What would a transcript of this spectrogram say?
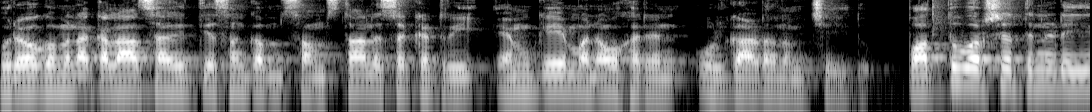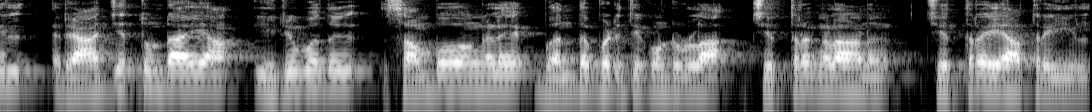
പുരോഗമന കലാ സാഹിത്യ സംഘം സംസ്ഥാന സെക്രട്ടറി എം കെ മനോഹരൻ ഉദ്ഘാടനം ചെയ്തു. പത്തു വർഷത്തിനിടയിൽ രാജ്യത്തുണ്ടായ ഇരുപത് സംഭവങ്ങളെ ബന്ധപ്പെടുത്തിക്കൊണ്ടുള്ള ചിത്രങ്ങളാണ് ചിത്രയാത്രയിൽ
